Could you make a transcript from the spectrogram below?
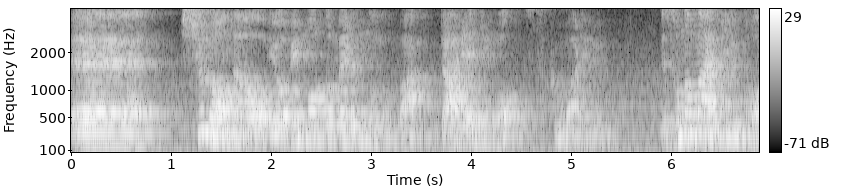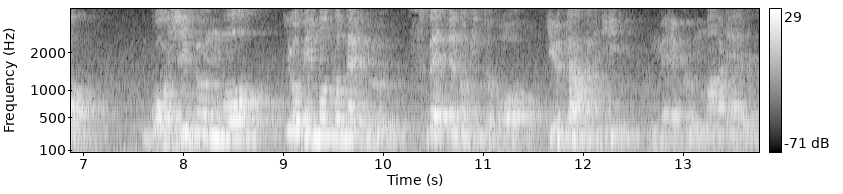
えー、主の名を呼び求める者は誰でも救われる。でその前見るとご自分を呼び求める全ての人を豊かに恵まれる。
